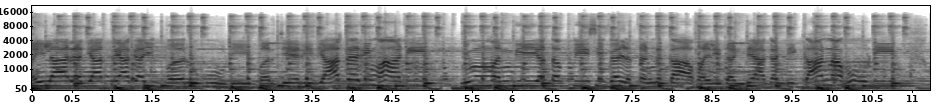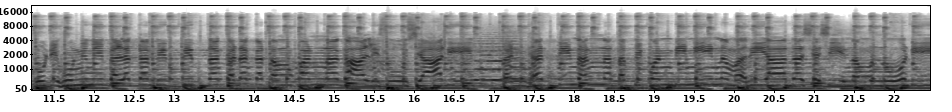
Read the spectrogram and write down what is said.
ಮೈಲಾರ ಜಾತ್ರೆಯಾಗ ಇಬ್ಬರು ಕೂಡಿ ಭರ್ಜೇರಿ ಜಾತರಿ ಮಾಡಿ. ನಿಮ್ಮಂದಿಯ ತಪ್ಪಿಸಿ ಬೆಳ್ತಣ್ಣ ಹೊಳಿ ದಂಡ್ಯಾಗ ಟಿಕಾನ ಹೂಡಿ. ಹುಣ್ಣಿಮೆ ಬೆಳಕ ಬಿದ್ದಿತ್ತ ಕಡಕ ತಂಪಣ್ಣ ಗಾಳಿ ಸೂಸ್ಯಾಡಿ. ಕಂಡತ್ತಿ ನನ್ನ ತಪ್ಪಿಕೊಂಡಿ ನೀನ ಮರಿಯಾದ ಶಶಿ ನಮ್ಮ ನೋಡಿ.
